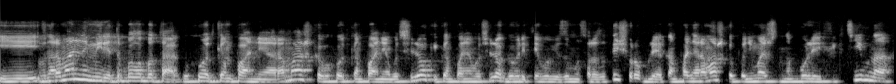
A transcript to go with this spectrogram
И в нормальном мире это было бы так. Выходит компания «Ромашка», выходит компания «Василек», и компания «Василек» говорит, я вывезу мусор за тысячу рублей, а компания «Ромашка» понимает, что она более эффективна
